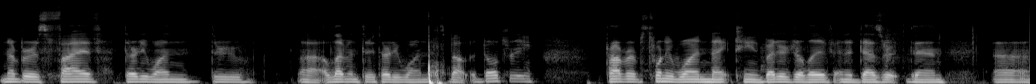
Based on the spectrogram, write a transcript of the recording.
Numbers 5 31 through uh, 11 through 31, that's about adultery. Proverbs 21, 19, better to live in a desert than, uh,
